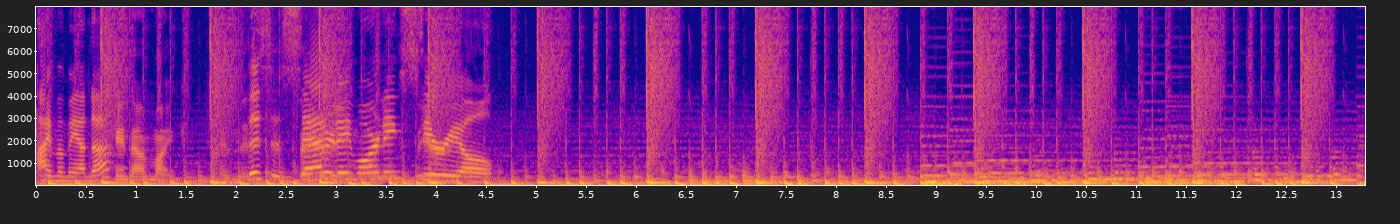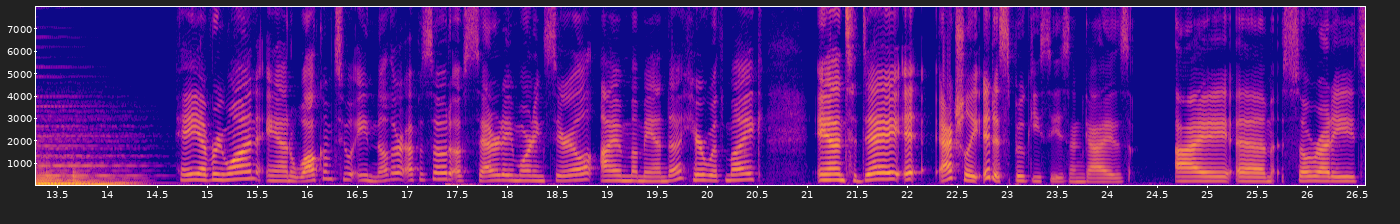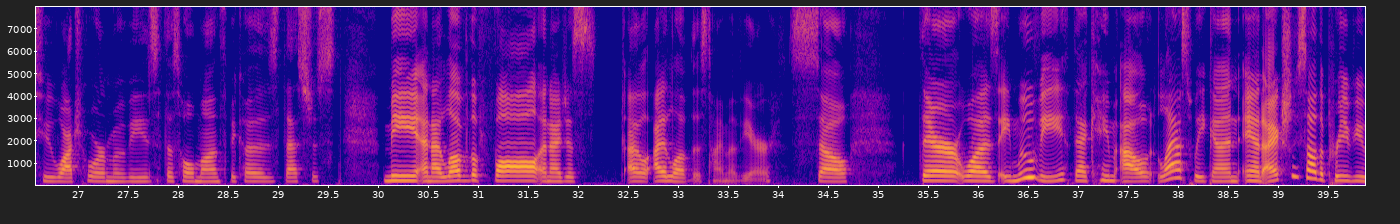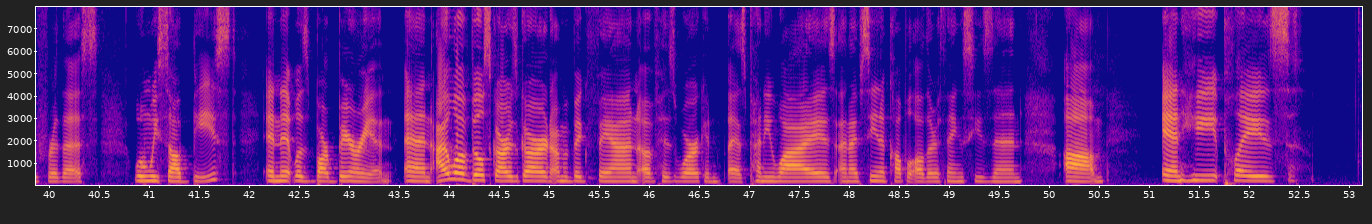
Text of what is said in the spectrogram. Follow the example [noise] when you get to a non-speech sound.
I'm Amanda. And I'm Mike. And This is Saturday Morning Cereal. Hey everyone, and welcome to another episode of Saturday Morning Cereal. I'm Amanda here with Mike, and today it actually it is spooky season, guys. I am so ready to watch horror movies this whole month because that's just me, and I love the fall, and I just I, I love this time of year. So there was a movie that came out last weekend, and I actually saw the preview for this when we saw Beast, and it was Barbarian. And I love Bill Skarsgård. I'm a big fan of his work and as Pennywise, and I've seen a couple other things he's in. Um, and he plays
